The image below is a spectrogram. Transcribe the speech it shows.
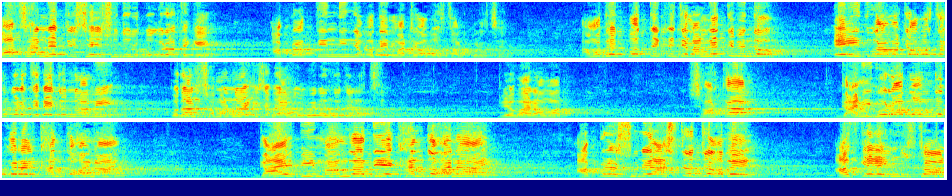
বাদশার নেত্রী সেই সুদূর বগুড়া থেকে আপনারা তিন দিন যাবত এই মাঠে অবস্থান করেছেন। আমাদের প্রত্যেকটি জেলার নেতৃবৃন্দ এই দুয়া মাঠে অবস্থান করেছেন। এই জন্য আমি প্রধান সমন্বয়ক হিসেবে আমি অভিনন্দন জানাচ্ছি। প্রিয় ভাইরা আমার, সরকার গাড়ি ঘোড়া বন্ধ করে ক্ষান্ত হয় নাই গায়েবী মামলা দিয়ে ক্ষান্ত হয় নাই আপনারা শুনে আশ্চর্য হবেন। আজকের এই অনুষ্ঠান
